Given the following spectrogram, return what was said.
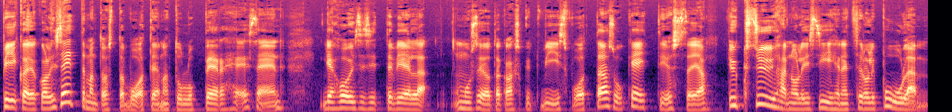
Piika, joka oli 17-vuotiaana tullut perheeseen ja hoisi sitten vielä museota 25 vuotta, asuu keittiössä. Ja yksi syyhän oli siihen, että se oli, puuläm,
